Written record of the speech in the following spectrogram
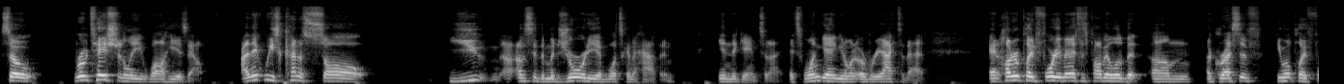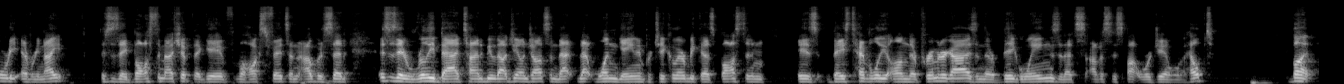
So rotationally, while he is out, I think we kind of saw you obviously the majority of what's going to happen in the game tonight. It's one game; you don't want to overreact to that. And Hunter played 40 minutes. It's probably a little bit um, aggressive. He won't play 40 every night. This is a Boston matchup that gave the Hawks fits, and I would have said this is a really bad time to be without Jalen Johnson. That that one game in particular, because Boston is based heavily on their perimeter guys and their big wings, and that's obviously a spot where Jalen helped. But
